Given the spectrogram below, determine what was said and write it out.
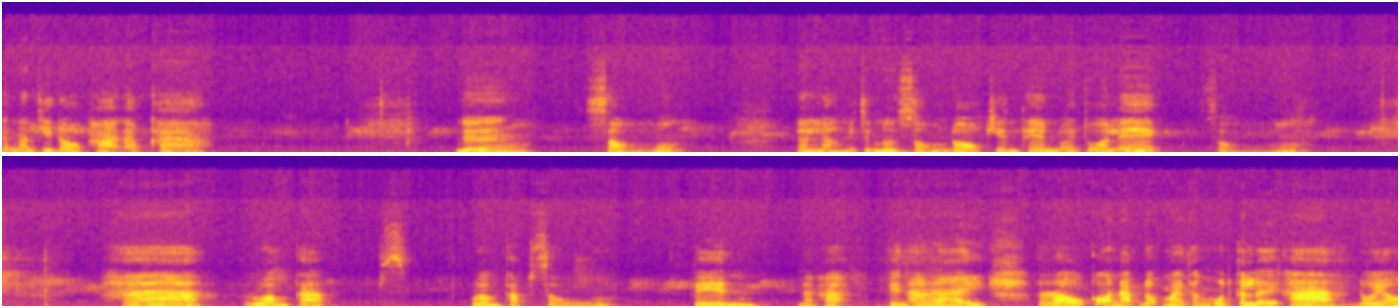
จำนวนกี่ดอกคะนับค่ะหนึ่งสองด้านหลังมีจำนวนสองดอกเขียนแทนด้วยตัวเลขสองห้ารวมกับรวมกับสอง เป็นนะคะ เป็นอะไร เราก็นับดอกไม้ทั้งหมดกันเลยค่ะ โดยเอา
